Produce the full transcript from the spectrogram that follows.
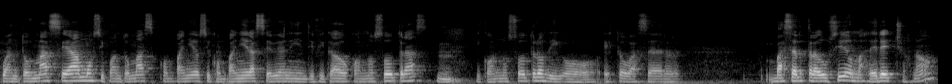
cuanto más seamos y cuanto más compañeros y compañeras se vean identificados con nosotras mm. y con nosotros, digo, esto va a ser va a ser traducido en más derechos, ¿no?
